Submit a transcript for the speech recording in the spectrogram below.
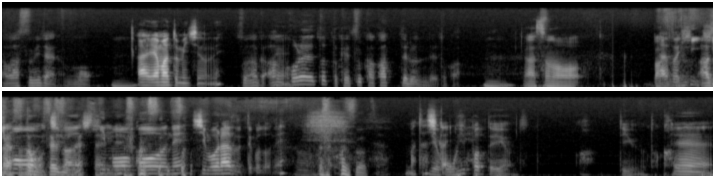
合わすみたいなのもうんあ大和道のね。そうなんかあ、うんこれちょっとケツかかってるんでとか。うん。あそのあそうひアジャストもせずね。一番下にね紐をこうね 絞らずってことね。そうそうまあ確かにこう引っ張ってええやんっつって。あっていうのとか。ええ。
